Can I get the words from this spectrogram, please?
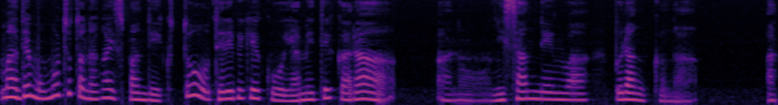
まあでももうちょっと長いスパンでいくとテレビ局を辞めてからあの23年はブランクがあっ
